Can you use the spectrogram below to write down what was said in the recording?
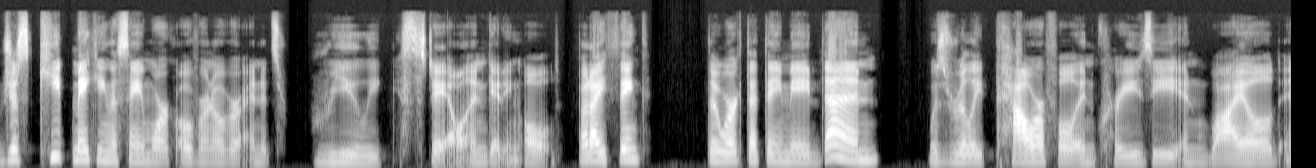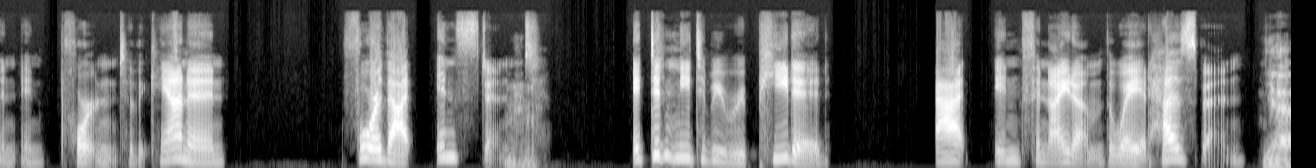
just keep making the same work over and over and it's really stale and getting old. But I think the work that they made then was really powerful and crazy and wild and important to the canon for that instant. Mhm. It didn't need to be repeated at infinitum the way it has been. Yeah.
